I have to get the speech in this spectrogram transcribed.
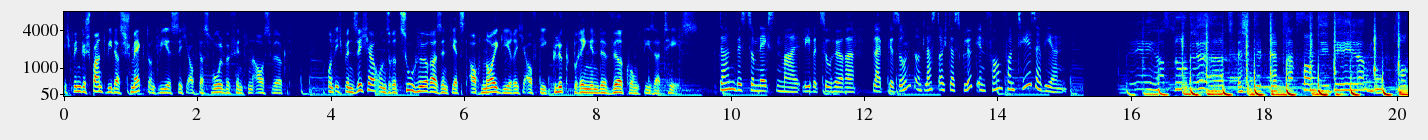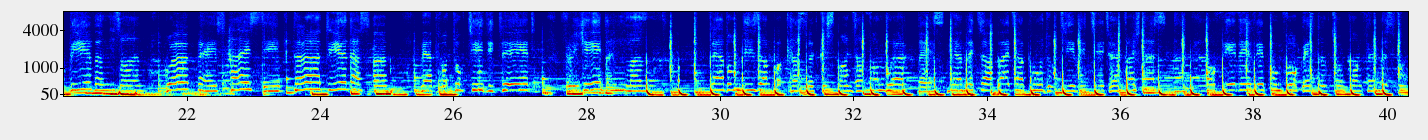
Ich bin gespannt, wie das schmeckt und wie es sich auf das Wohlbefinden auswirkt. Und ich bin sicher, unsere Zuhörer sind jetzt auch neugierig auf die glückbringende Wirkung dieser Tees. Dann bis zum nächsten Mal, liebe Zuhörer. Bleibt gesund und lasst euch das Glück in Form von Tee servieren. Wie hast du gehört? Es gibt eine Plattform, die wir probieren sollen. Workbase heißt die, hört dir das an. Mehr Produktivität für jeden Mann. Werbung dieser Podcast wird gesponsert von Workbase. Mehr Mitarbeiterproduktivität, hört euch das an. Auf www.workbase.com findest du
